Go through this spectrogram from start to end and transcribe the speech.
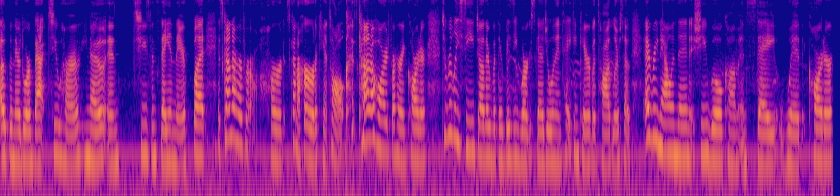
open their door back to her, you know, and she's been staying there. But it's kind of hard for her. It's kind of hard. I can't talk. It's kind of hard for her and Carter to really see each other with their busy work schedule and then taking care of a toddler. So every now and then she will come and stay with Carter.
